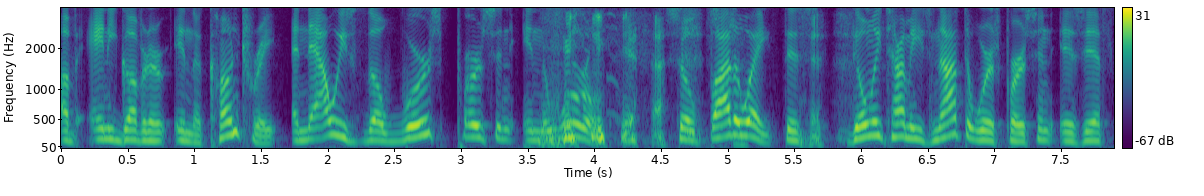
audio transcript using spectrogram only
of any governor in the country, and now he's the worst person in the world. yeah, so, by the way, this the only time he's not the worst person is if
